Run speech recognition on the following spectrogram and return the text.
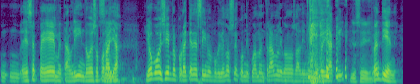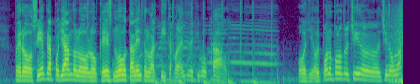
mm, SPM, tan lindo eso por Sí. allá. Yo voy siempre, pero hay que decirme, porque yo no sé ni cuándo entramos ni cuándo salimos. Yo soy de aquí. Yo sí. ¿Tú entiendes? Pero siempre apoyando lo, lo que es nuevo talento, los artistas, por la gente de equivocado. Oye, hoy ponlo, ponlo otro chino, el chino blanco.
